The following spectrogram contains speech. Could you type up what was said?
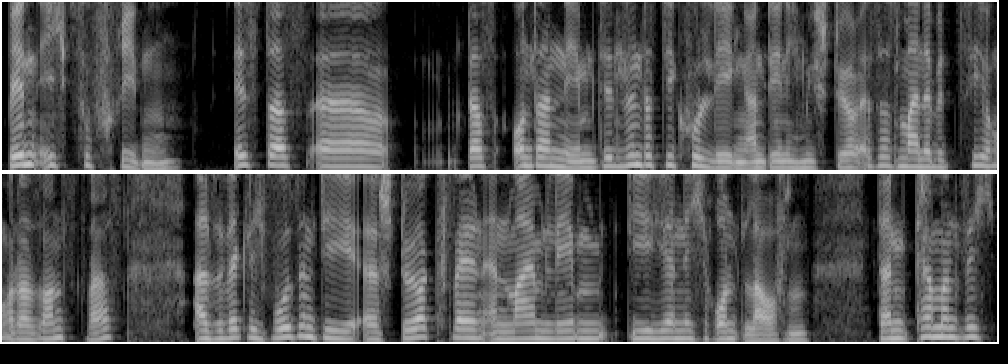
Bin ich zufrieden? Ist das äh, das Unternehmen? Sind das die Kollegen, an denen ich mich störe? Ist das meine Beziehung oder sonst was? Also wirklich, wo sind die äh, Störquellen in meinem Leben, die hier nicht rundlaufen? Dann kann man sich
